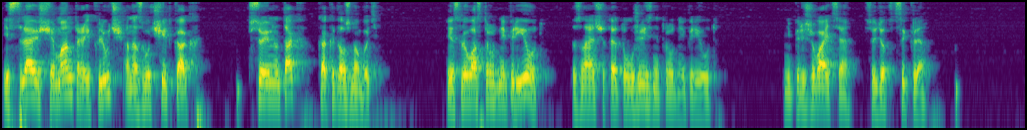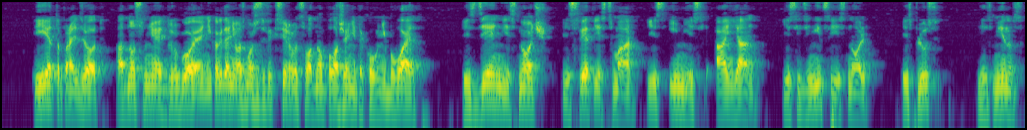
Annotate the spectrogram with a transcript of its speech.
Исцеляющая мантра и ключ, она звучит как «все именно так, как и должно быть». Если у вас трудный период, значит это у жизни трудный период. Не переживайте, все идет в цикле. И это пройдет. Одно сменяет другое. Никогда невозможно зафиксироваться в одном положении, такого не бывает. Есть день, есть ночь, есть свет, есть тьма, есть инь, есть аян, есть единицы, есть ноль. Есть плюс, есть минус,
